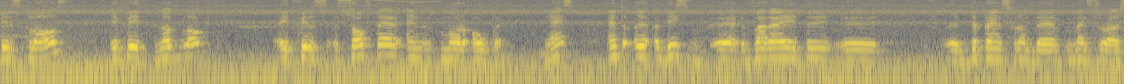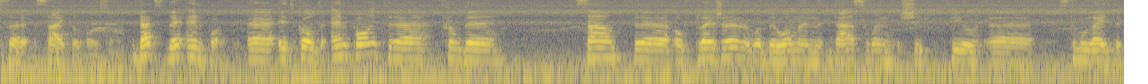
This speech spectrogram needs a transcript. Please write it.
feels closed. If it's not blocked, it feels softer and more open. Yes, and uh, this uh, variety uh, uh, depends from the menstrual cycle also. That's the M point. Uh, it's called M point uh, from the sound uh, of pleasure what the woman does when she feel stimulated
